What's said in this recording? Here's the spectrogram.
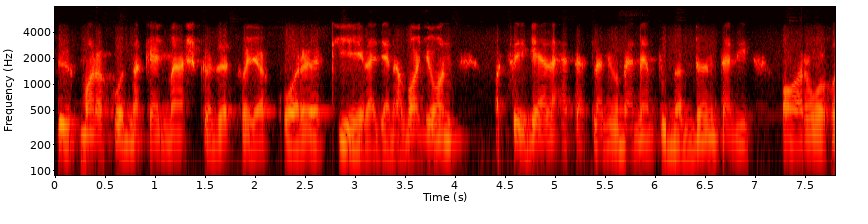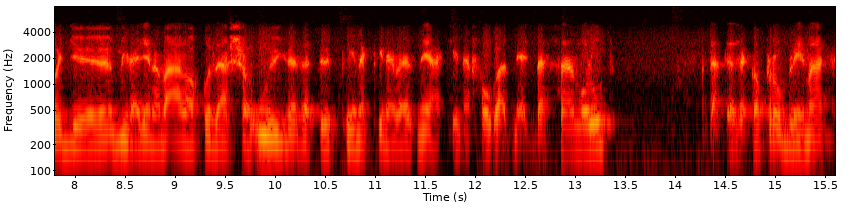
ők marakodnak egymás között, hogy akkor kié legyen a vagyon, a cég ellehetetlenül, mert nem tudnak dönteni arról, hogy mi legyen a vállalkozása, új ügyvezetőt kéne kinevezni, el kéne fogadni egy beszámolót. Tehát ezek a problémák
